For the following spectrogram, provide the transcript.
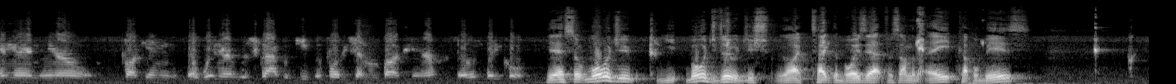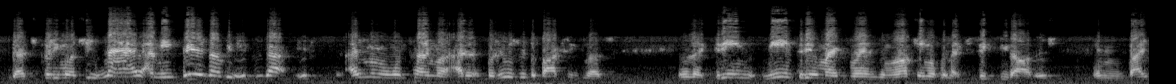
and then you know, fucking the winner of the scrap would keep the forty-seven bucks. You know, so it was pretty cool. Yeah. So, what would you, what would you do? Would you like take the boys out for something to eat, a couple beers? That's pretty much it. Nah, I mean, beer's not really. If we got, if I remember one time, uh, I but it was with the boxing gloves. It was like three, me and three of my friends, and we all came up with like sixty dollars, and vice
